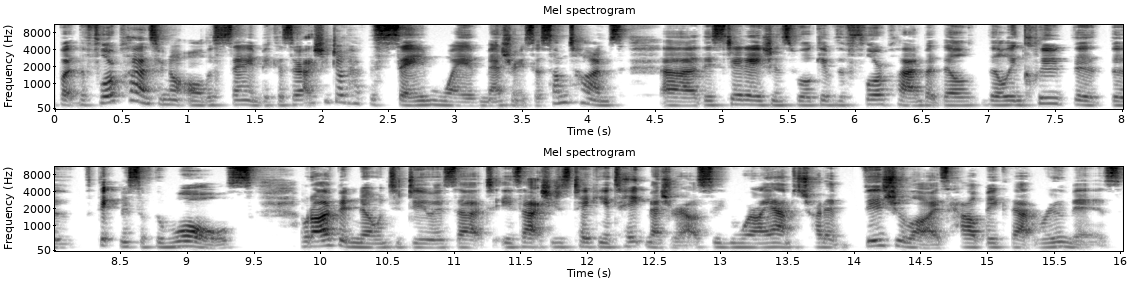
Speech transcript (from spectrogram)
but the floor plans are not all the same because they actually don't have the same way of measuring. So sometimes uh, the estate agents will give the floor plan but they'll they'll include the the thickness of the walls. What I've been known to do is that is actually just taking a tape measure out, even where I am, to try to visualize how big that room is,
